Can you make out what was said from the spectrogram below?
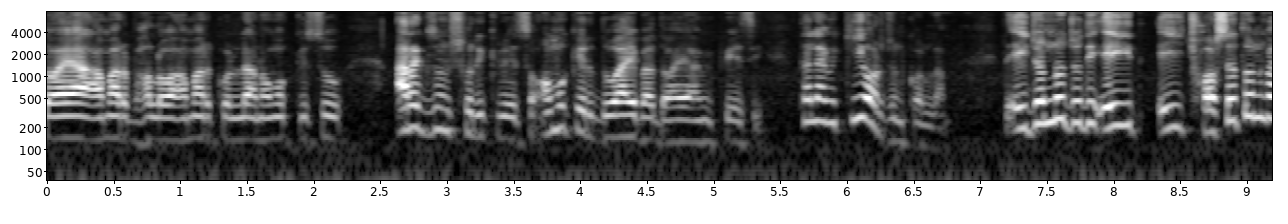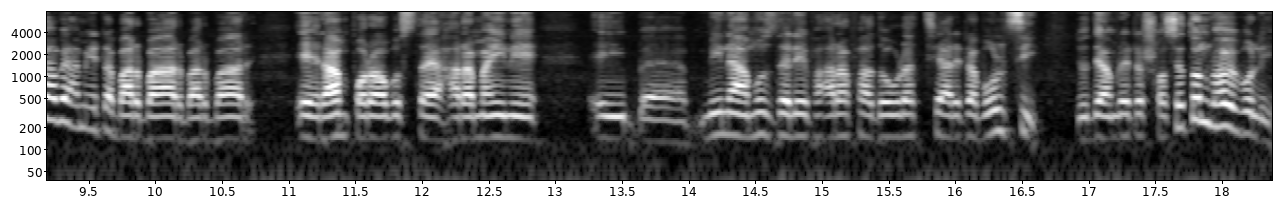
দয়া আমার ভালো আমার কল্যাণ অমুক কিছু আরেকজন শরিক রয়েছে অমুকের দোয়ায় বা দয়া আমি পেয়েছি। তাহলে আমি কি অর্জন করলাম? এই জন্য যদি এই এই সচেতনভাবে আমি এটা বারবার বারবার এহরাম পরা অবস্থায় হারামাইনে এই মিনা মুজদালিফ আরাফা দৌড়াচ্ছি আর এটা বলছি যদি আমরা এটা সচেতনভাবে বলি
